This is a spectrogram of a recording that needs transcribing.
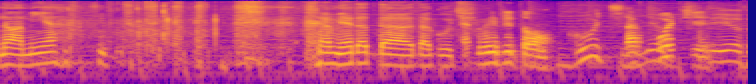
Não, a minha. a minha é da, da, da Gucci. É do Louis Vuitton. Gucci, Da meu Gucci? Deus.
